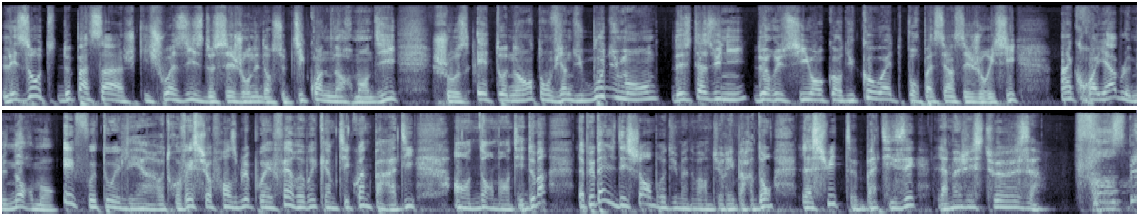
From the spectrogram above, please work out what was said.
les hôtes de passage qui choisissent de séjourner dans ce petit coin de Normandie. Chose étonnante, on vient du bout du monde, des États-Unis, de Russie ou encore du Koweït pour passer un séjour ici incroyable mais normand. Et photos et liens retrouvés sur francebleu.fr, rubrique Un petit coin de paradis en Normandie. Demain, la plus belle des chambres du manoir du Ribardon, la suite baptisée La Majestueuse. France Bleu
